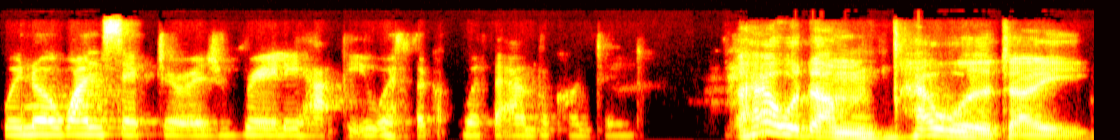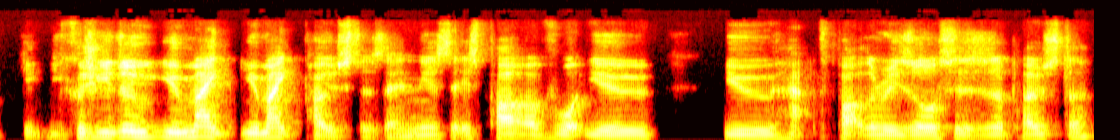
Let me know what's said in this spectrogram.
we know one sector is really happy with the with the amber content. How would um how would a because you do you make you make posters then. Is, is part of what you you have part of the resources as a poster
